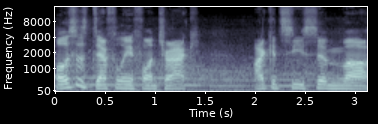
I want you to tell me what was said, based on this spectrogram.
Oh, this is definitely a fun track. I could see some uh,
